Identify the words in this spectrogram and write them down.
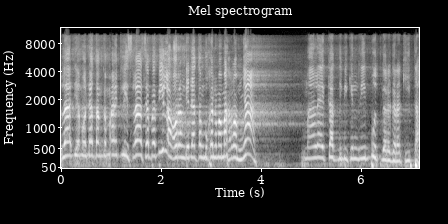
Lah dia mau datang ke majlis lah, siapa bilang orang dia datang bukan sama mahramnya. Malaikat dibikin ribut gara-gara kita.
